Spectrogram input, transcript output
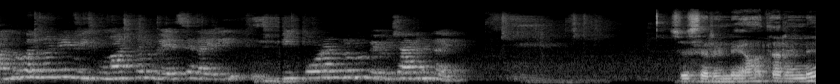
అందువల్లనే మీ కుమార్తెలు వేసెలైరి మీ కోడళ్ళను వ్యభిచారిణులై చూసారండి ఏమవుతారండి?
